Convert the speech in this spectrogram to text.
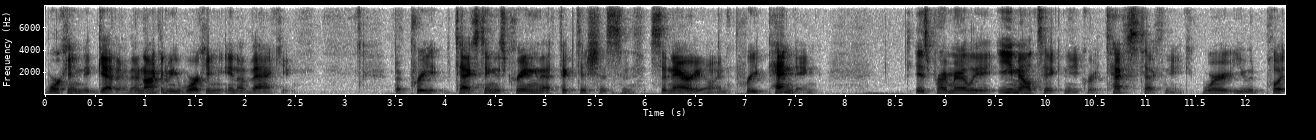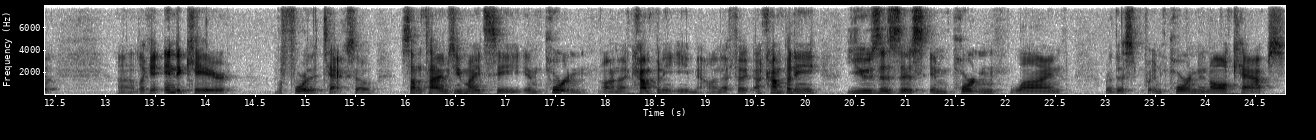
working together. They're not going to be working in a vacuum. But pretexting is creating that fictitious scenario, and prepending is primarily an email technique or a text technique where you would put uh, like an indicator before the text. So sometimes you might see important on a company email. And if a, a company uses this important line or this important in all caps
